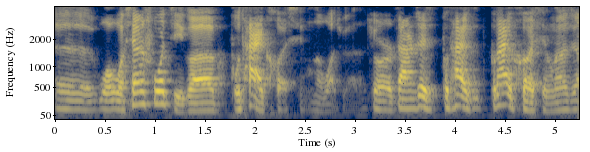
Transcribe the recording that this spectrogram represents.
呃，我我先说几个不太可行的，我觉得就是，但是这不太不太可行的，这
